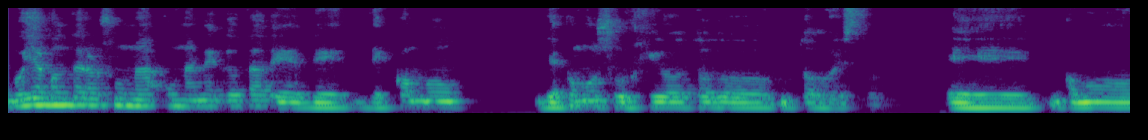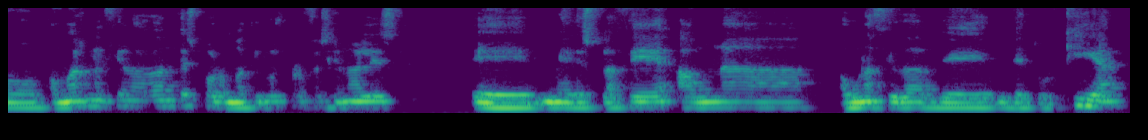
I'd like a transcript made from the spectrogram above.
voy a contaros una, una anécdota de, de, de, cómo, de cómo surgió todo, todo esto. como, como has mencionado antes, por motivos profesionales, eh, me desplacé a una, a una ciudad de, de, Turquía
